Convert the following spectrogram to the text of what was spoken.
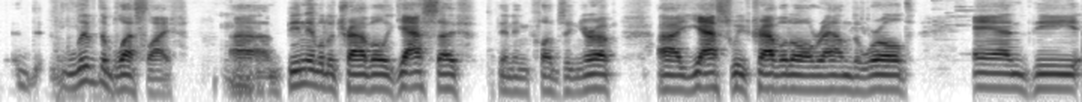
lived a blessed life. Uh, being able to travel. Yes, I've been in clubs in Europe. Uh, yes, we've traveled all around the world, and the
